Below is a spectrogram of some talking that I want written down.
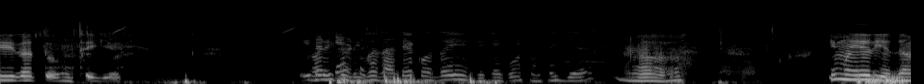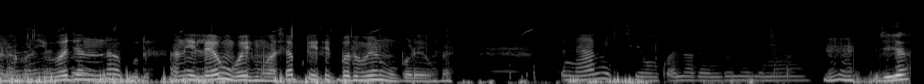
એ રાતો થઈ ગયું. જાય. એમાં એરિયા દાણા પણ એ વજન ના પૂરે. અને એ લેવું હોય હું આ સેફટીથી જ બધું વીણવું પડે એવું હે નામી જ છે હું કલર એન બોલે છે નામ હમ. જીયા?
